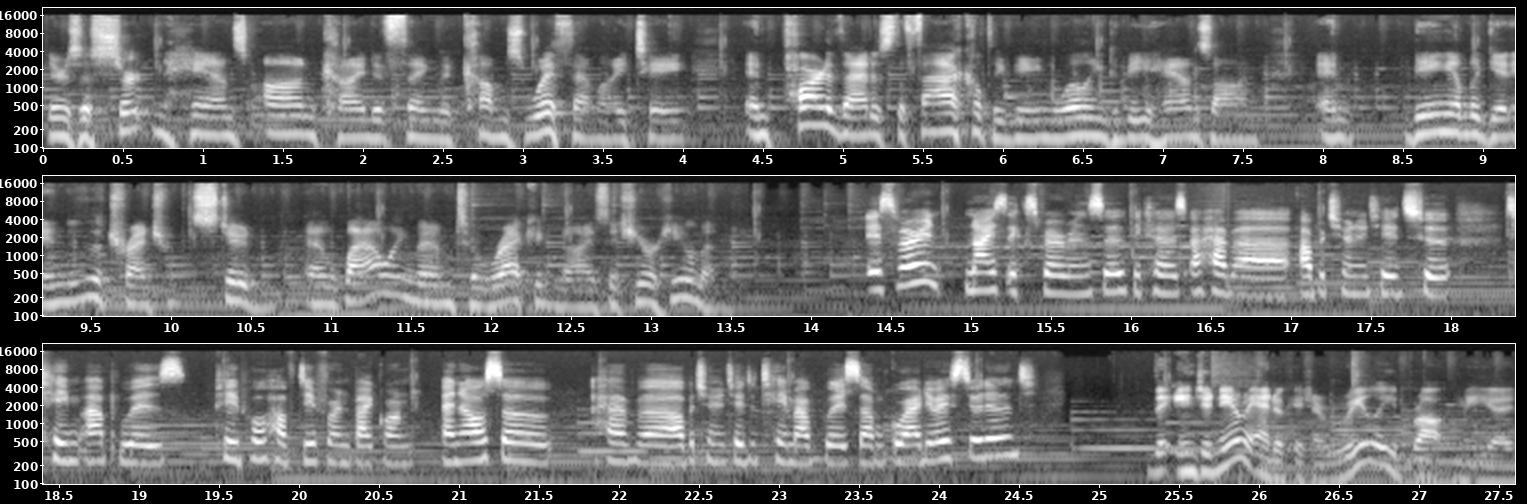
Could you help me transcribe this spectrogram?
There's a certain hands-on kind of thing that comes with MIT, and part of that is the faculty being willing to be hands-on and being able to get into the trench with the student and allowing them to recognize that you're human. It's very nice experiences because I have an opportunity to team up with people of different backgrounds and also have an opportunity to team up with some graduate students. The engineering education really brought me a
